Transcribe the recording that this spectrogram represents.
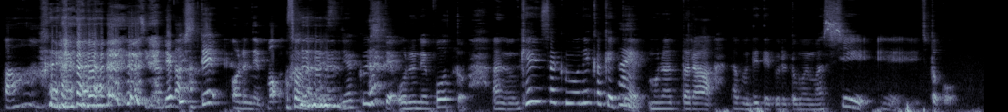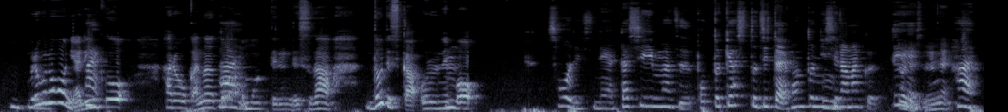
った。略して、オルネポ。そうなんです。略してオルネポと、あの、検索をね、かけてもらったら、多分出てくると思いますし、えーちょっとこう、ブログの方にはリンクを貼ろうかなとは思ってるんですが、どうですかオルネポ？そうですね。私、まず、ポッドキャスト自体本当に知らなくって、そうですよね。はい。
